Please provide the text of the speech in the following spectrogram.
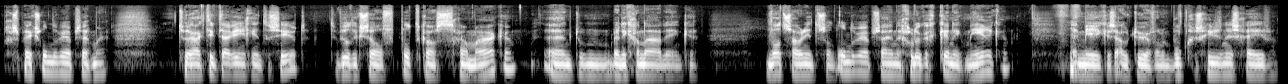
gespreksonderwerp, zeg maar. Toen raakte ik daarin geïnteresseerd. Toen wilde ik zelf podcasts gaan maken. En toen ben ik gaan nadenken wat zou een interessant onderwerp zijn? En gelukkig ken ik Merike. En Merike is auteur van een boek Geschiedenis geven.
